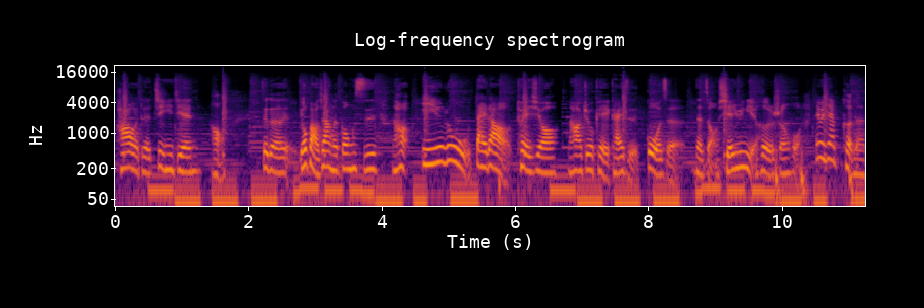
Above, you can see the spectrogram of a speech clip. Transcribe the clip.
好好的进一间哦这个有保障的公司，然后一路待到退休，然后就可以开始过着那种闲云野鹤的生活。因为现在不可能，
